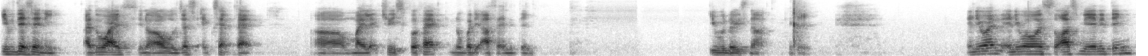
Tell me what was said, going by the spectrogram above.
If there's any. Otherwise, you know, I will just accept that uh, my lecture is perfect. Nobody asked anything. Even though it's not. Okay. Anyone? Anyone wants to ask me anything?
